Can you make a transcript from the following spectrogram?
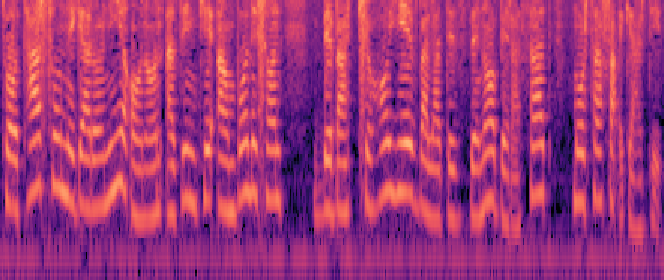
تا ترس و نگرانی آنان از اینکه اموالشان به بچه های ولد زنا برسد مرتفع گردید.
